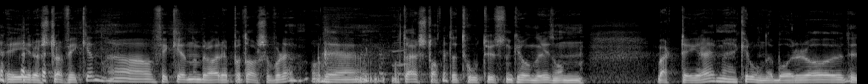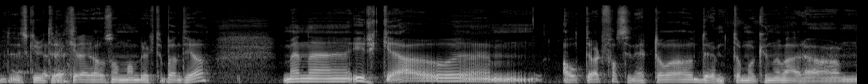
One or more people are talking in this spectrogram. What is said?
I rushtrafikken. Jeg fikk en bra reportasje for det. Og det måtte jeg erstatte 2000 kroner i sånn verktøygreier med kroneborer og skrutrekkere og sånn man brukte på den tida. Men uh, yrket har jo uh, alltid vært fascinert og drømt om å kunne være mm,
